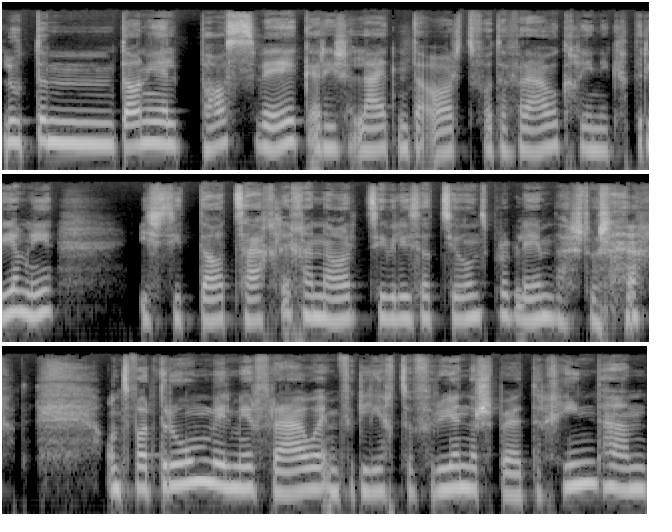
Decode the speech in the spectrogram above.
Laut Daniel Passweg, er ist leitender Arzt der Frauenklinik Triemli, ist sie tatsächlich eine Art Zivilisationsproblem, da hast du recht. Und zwar darum, weil wir Frauen im Vergleich zu früher später Kind haben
